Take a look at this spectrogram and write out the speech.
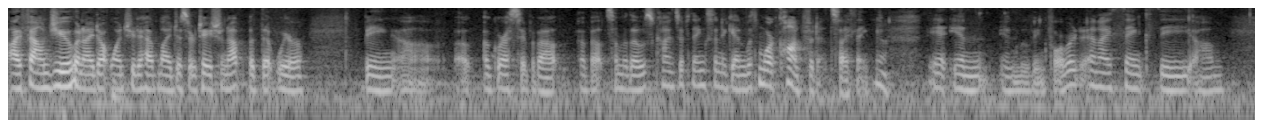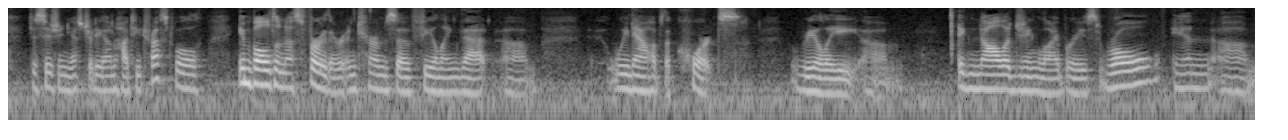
I found you and I don't want you to have my dissertation up, but that we're being uh, aggressive about, about some of those kinds of things. And again, with more confidence, I think, yeah. in, in moving forward. And I think the um, decision yesterday on HathiTrust will embolden us further in terms of feeling that um, we now have the courts really um, acknowledging libraries' role in um,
